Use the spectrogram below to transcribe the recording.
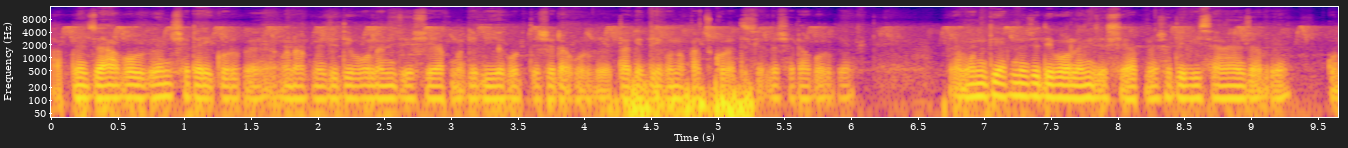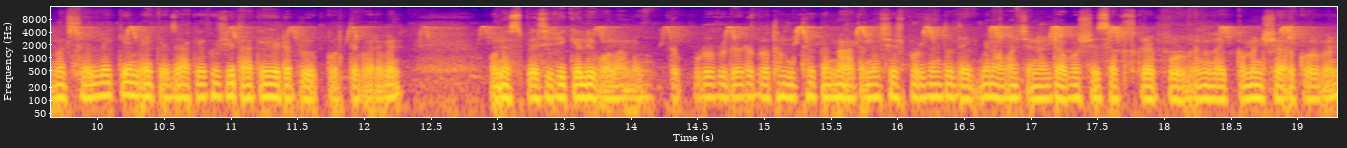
আপনি যা বলবেন সেটাই করবে। এখন আপনি যদি বলেন যে সে আপনাকে বিয়ে করতে সেটা করবে, তাকে দিয়ে কোনো কাজ করাতে চাইলে সেটা করবে। এমনকি আপনি যদি বলেন যে সে আপনার সাথে বিছানায় যাবে, কোনো ছেলেকে, মেয়েকে যাকে খুশি তাকে এটা প্রয়োগ করতে পারবেন। কোনো স্পেসিফিক্যালি বলা নেই। তো পুরো ভিডিওটা প্রথম থেকে না টেনে শেষ পর্যন্ত দেখবেন। আমার চ্যানেলটা অবশ্যই সাবস্ক্রাইব করবেন লাইক কমেন্ট শেয়ার করবেন।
